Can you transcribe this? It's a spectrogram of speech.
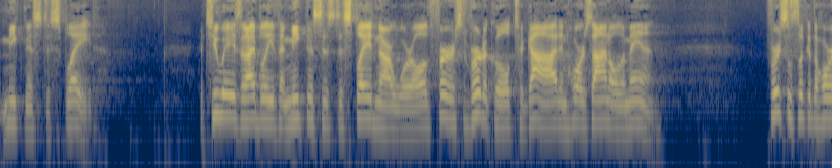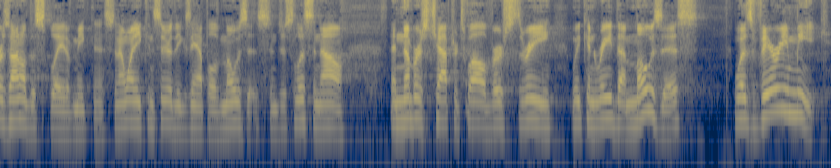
meekness displayed. There are two ways that I believe that meekness is displayed in our world. First, vertical to God and horizontal to man. First, let's look at the horizontal display of meekness. And I want you to consider the example of Moses. And just listen now. In Numbers chapter 12, verse 3, we can read that Moses was very meek.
